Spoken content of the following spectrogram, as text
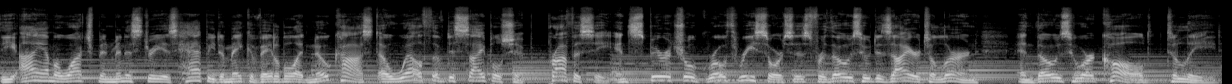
the I Am a Watchman ministry is happy to make available at no cost a wealth of discipleship, prophecy, and spiritual growth resources for those who desire to learn and those who are called to lead.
